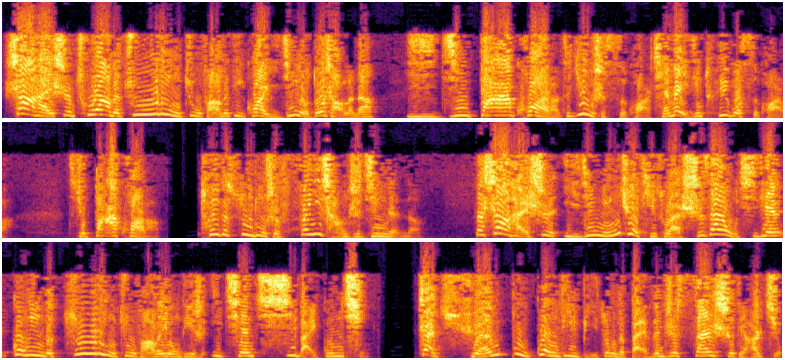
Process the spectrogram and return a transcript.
上海市出让的租赁住房的地块已经有多少了呢？已经八块了，这又是四块，前面已经推过四块了，这就八块了，推的速度是非常之惊人的。那上海市已经明确提出来，“十三五”期间供应的租赁住房的用地是一千七百公顷，占全部供地比重的百分之三十点九。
